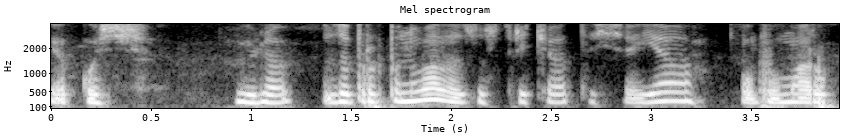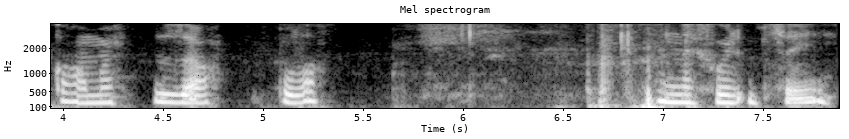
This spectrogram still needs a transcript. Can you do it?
Якось Юля запропонувала зустрічатися. Я обома руками за була. Не хвиль... цей,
